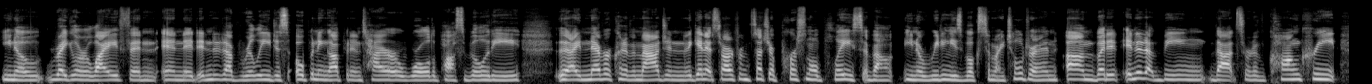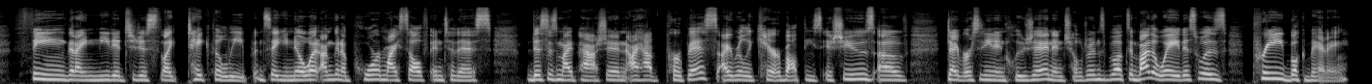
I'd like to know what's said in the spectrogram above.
you know, regular life. And, and it ended up really just opening up an entire world of possibility that I never could have imagined. And again, it started from such a personal place about, you know, reading these books to my children. Um, but it ended up being that sort of concrete thing that I needed to just like take the leap and say, you know what, I'm going to pour myself into this. This is my passion. I have purpose. I really care about these issues of diversity and inclusion in children's books. And by the way, this was pre book banning,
